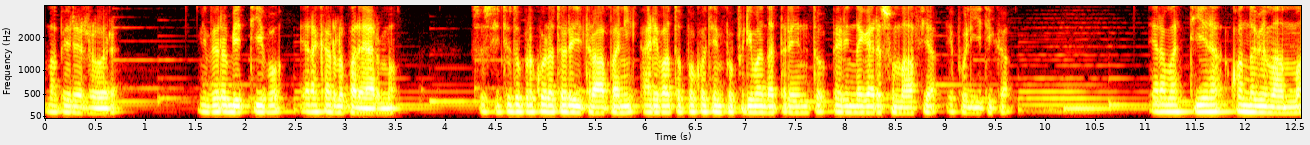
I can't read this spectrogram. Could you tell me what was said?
ma per errore. Il vero obiettivo era Carlo Palermo, sostituto procuratore di Trapani, arrivato poco tempo prima da Trento per indagare su mafia e politica. Era mattina quando mia mamma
